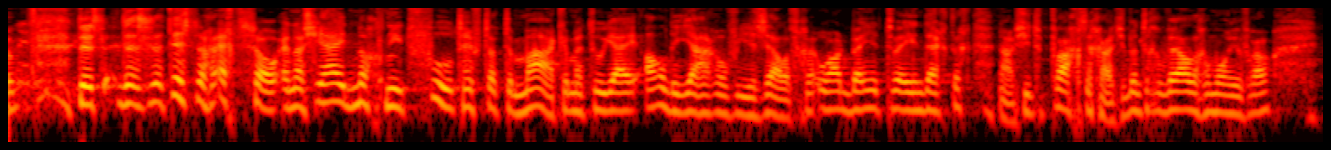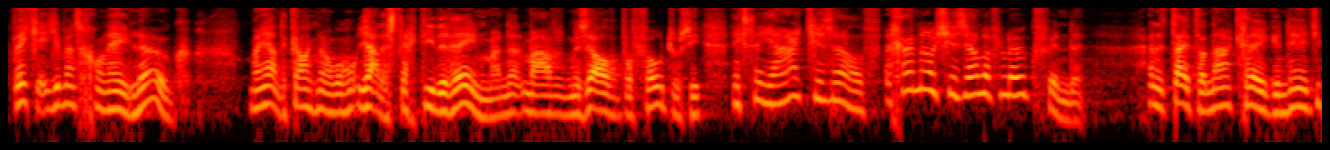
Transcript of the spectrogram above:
dus, dus het is toch echt zo. En als jij het nog niet voelt, heeft dat te maken met hoe jij al die jaren over jezelf... Hoe oud ben je? 32? Nou, je ziet er prachtig uit. Je bent een geweldige mooie vrouw. Weet je, je bent gewoon heel leuk. Maar ja, dat kan ik nou wel... Ja, dat zegt iedereen. Maar, maar als ik mezelf op een foto zie... Ik zeg, je haat jezelf. Ga nou eens jezelf leuk vinden. En de tijd daarna kreeg ik een dingetje.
